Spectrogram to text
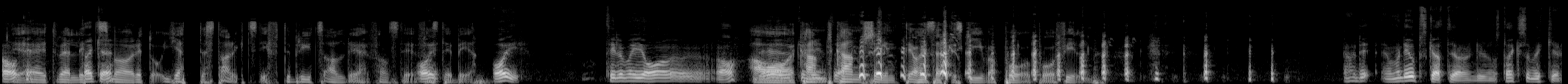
Ja, det är ett väldigt Tackar. smörigt och jättestarkt stift. Det bryts aldrig fast det, fast det är B. Oj, till och med jag, ja. Ja, kan, inte. kanske inte. Jag har sett det skriva på, på film. Ja det, ja, men det uppskattar jag Gudrun. Tack så mycket.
